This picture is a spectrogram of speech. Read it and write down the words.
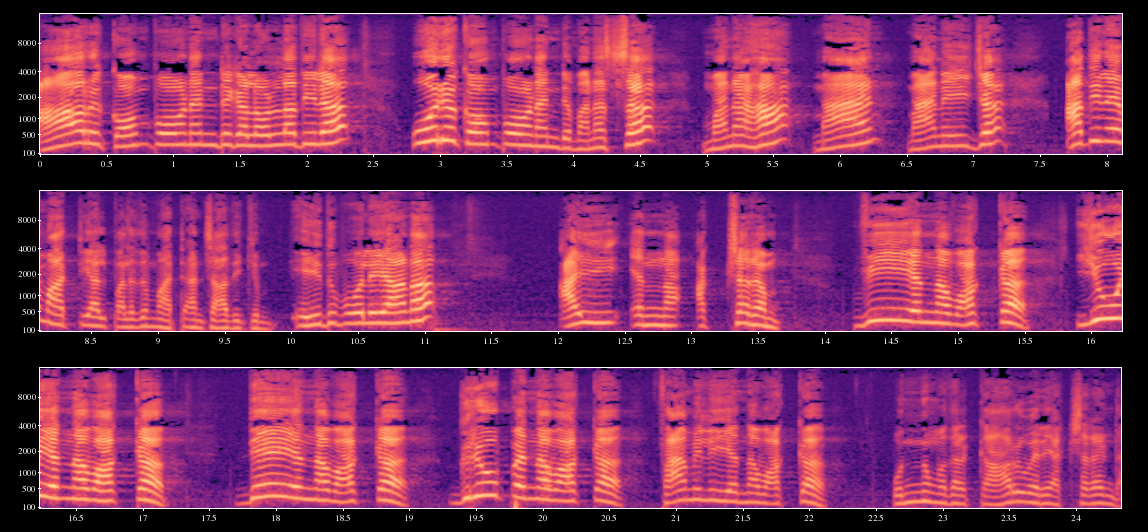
ആറ് കോമ്പോണന്റുകൾ ഉള്ളതിൽ ഒരു കോമ്പോണന്റ് മനസ്സ് മനഹ മാൻ മാനേജ്. അതിനെ മാറ്റിയാൽ പലതും മാറ്റാൻ സാധിക്കും. ഏതുപോലെയാണ്? ഐ എന്ന അക്ഷരം വി എന്ന വാക്ക് യു എന്ന വാക്ക് ദേ എന്ന വാക്ക് ഗ്രൂപ്പ് എന്ന വാക്ക് ഫാമിലി എന്ന വാക്ക്. ഒന്നു മുതൽ കാറ് വരെ അക്ഷരമുണ്ട്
